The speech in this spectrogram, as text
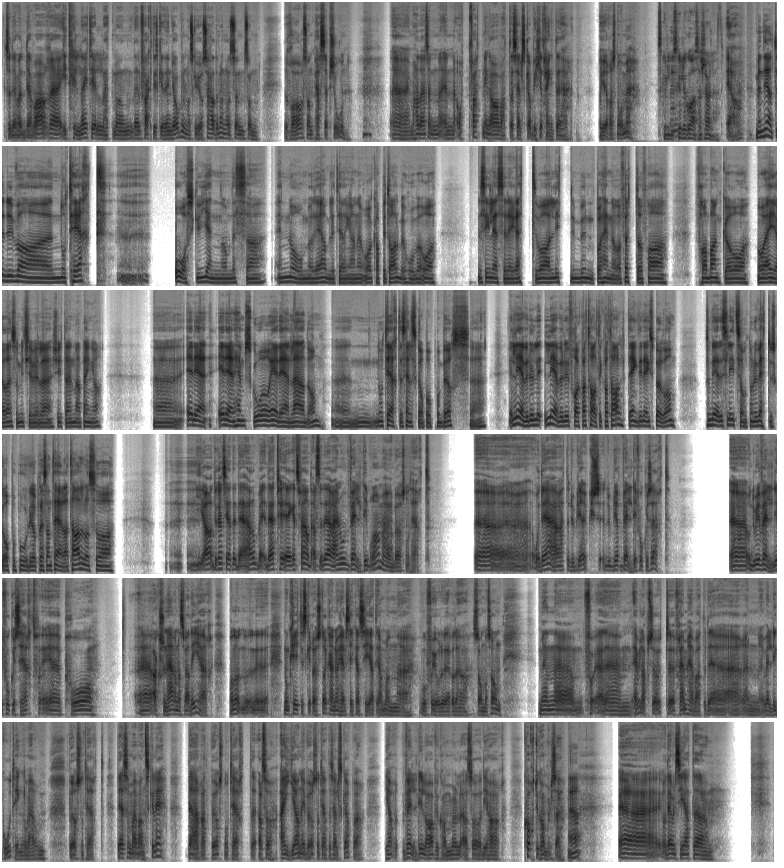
Så det var, det var, eh, I tillegg til at man den faktiske den jobben man skulle gjøre, så hadde man også en sånn rar sånn persepsjon. Mm. Uh, man hadde en, sånn, en, oppfatning av at selskapet ikke trengte å gjøres noe med. Skulle, skulle gå av seg sjøl, ja. Men det at du var notert uh, og skulle gjennom disse enorme rehabiliteringene og kapitalbehovet, og hvis jeg leser deg rett, var litt bundet på hender og føtter fra fra banker og, og, eiere som ikke ville skyte inn mer penger. Uh, er, det, er, det, en hemsko, og er det en lærdom? Uh, noterte selskaper på børs. Uh, lever, du, lever, du, fra kvartal til kvartal? Det er egentlig det jeg spør om. Så blir det slitsomt når du vet du skal opp på podiet og presentere tall, og så Ja, du kan si at det er, det er et eget sverd. Altså, det er noe veldig bra med å være børsnotert. Uh, og det er at du blir, du blir veldig fokusert. Uh, og du blir veldig fokusert på uh, aksjonærenes verdier. Og no, noen kritiske røster kan jo helt sikkert si at ja, men hvorfor gjorde dere det sånn og sånn? Men for, jeg vil absolutt fremheve at det er en veldig god ting å være børsnotert. Det som er vanskelig, det er at børsnoterte, altså eierne i børsnoterte selskaper de har veldig lav hukommelse, altså de har kort hukommelse. Ja. Eh, og det vil si at eh,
